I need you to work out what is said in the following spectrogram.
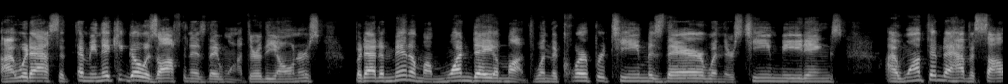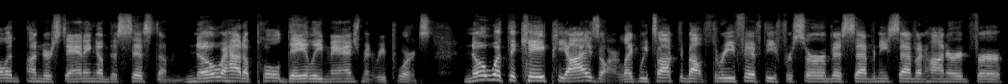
I would ask that, I mean, they can go as often as they want. They're the owners, but at a minimum, one day a month when the corporate team is there, when there's team meetings, I want them to have a solid understanding of the system, know how to pull daily management reports, know what the KPIs are. Like we talked about 350 for service, 7,700 for,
